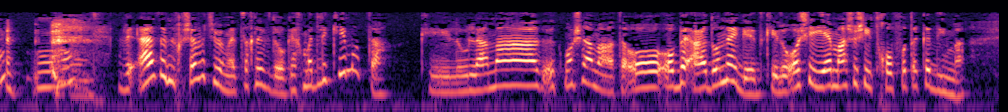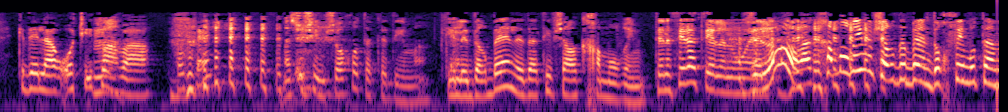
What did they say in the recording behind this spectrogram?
ואז אני חושבת שבאמת צריך לבדוק איך מדליקים אותה. כאילו, למה, כמו שאמרת, או, או בעד או נגד, כאילו, או שיהיה משהו שידחוף אותה קדימה, כדי להראות שהיא מה? טובה, אוקיי? משהו שימשוך אותה קדימה. כי לדרבן, לדעתי, אפשר רק חמורים. תנסי להציע לנו... זה אה, לא, רק חמורים אפשר לדרבן, דוחפים אותם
